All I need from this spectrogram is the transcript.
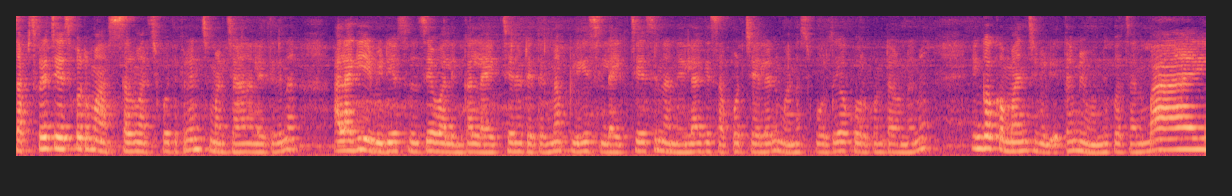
సబ్స్క్రైబ్ చేసుకోవడం అస్సలు మర్చిపోతుంది ఫ్రెండ్స్ మన ఛానల్ అయితే కన్నా అలాగే ఈ వీడియోస్ చూసే వాళ్ళు ఇంకా లైక్ చేయనట్టయితే కన్నా ప్లీజ్ లైక్ చేసి నన్ను ఇలాగే సపోర్ట్ చేయాలని మనస్ఫూర్తిగా కోరుకుంటా ఉన్నాను. ఇంకొక మంచి వీడియోతో మేము ముందుకు వచ్చాను. బాయ్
